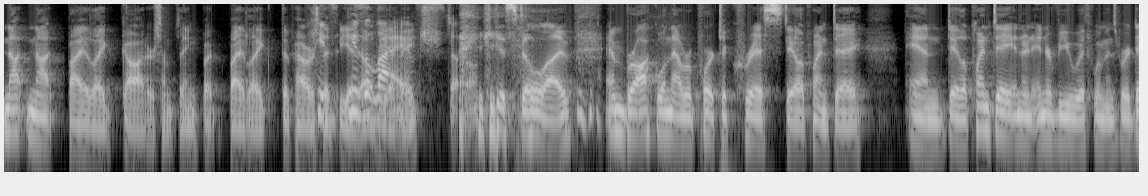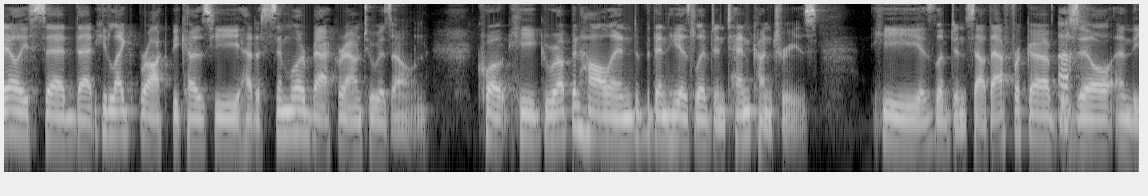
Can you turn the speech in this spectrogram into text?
not not by like God or something, but by like the powers He's- that be he's at alive LVMH. still. he is still alive. and Brok will now report to Chris de Lapuente. And de Lapuente, in an interview with Women's Wear Daily, said that he liked Brok because he had a similar background to his own. Quote, he grew up in Holland, but then he has lived in 10 countries. He has lived in South Africa, Brazil, and the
